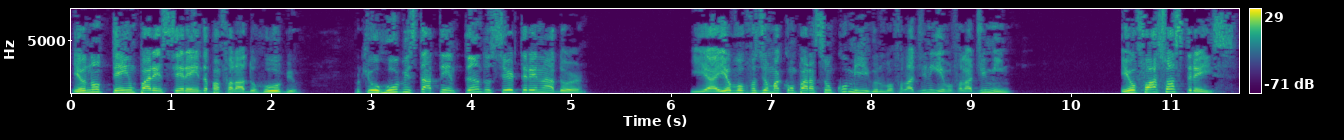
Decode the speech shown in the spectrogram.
Eu não tenho um parecer ainda para falar do Rubio, porque o Rubio está tentando ser treinador. E aí eu vou fazer uma comparação comigo, não vou falar de ninguém, vou falar de mim. Eu faço as três.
